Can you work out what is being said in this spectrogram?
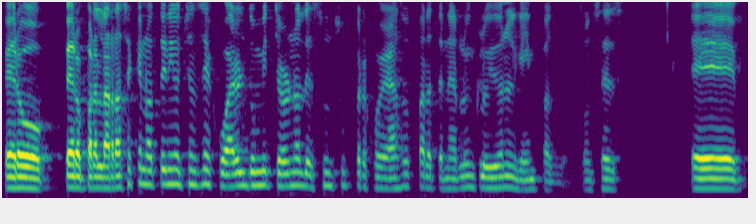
pero, pero para la raza que no ha tenido chance de jugar el Doom Eternal es un super juegazo para tenerlo incluido en el Game Pass, güey. Entonces, eh,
